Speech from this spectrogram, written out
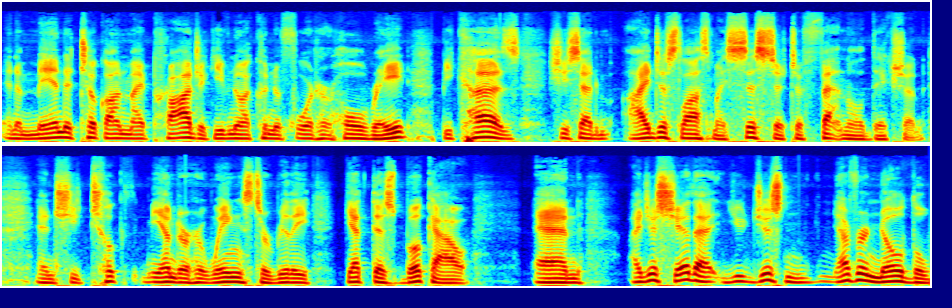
and Amanda took on my project even though I couldn't afford her whole rate because she said, I just lost my sister to fentanyl addiction. And she took me under her wings to really get this book out. And I just share that you just never know the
